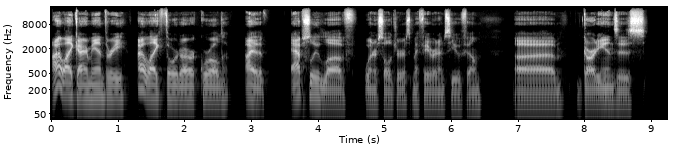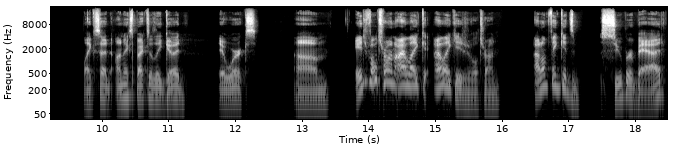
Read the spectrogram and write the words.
I like Iron Man 3. I like Thor Dark World. I absolutely love Winter Soldier. It's my favorite MCU film. Um Guardians is like I said unexpectedly good. It works. Um Age of Ultron, I like I like Age of Ultron. I don't think it's super bad.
